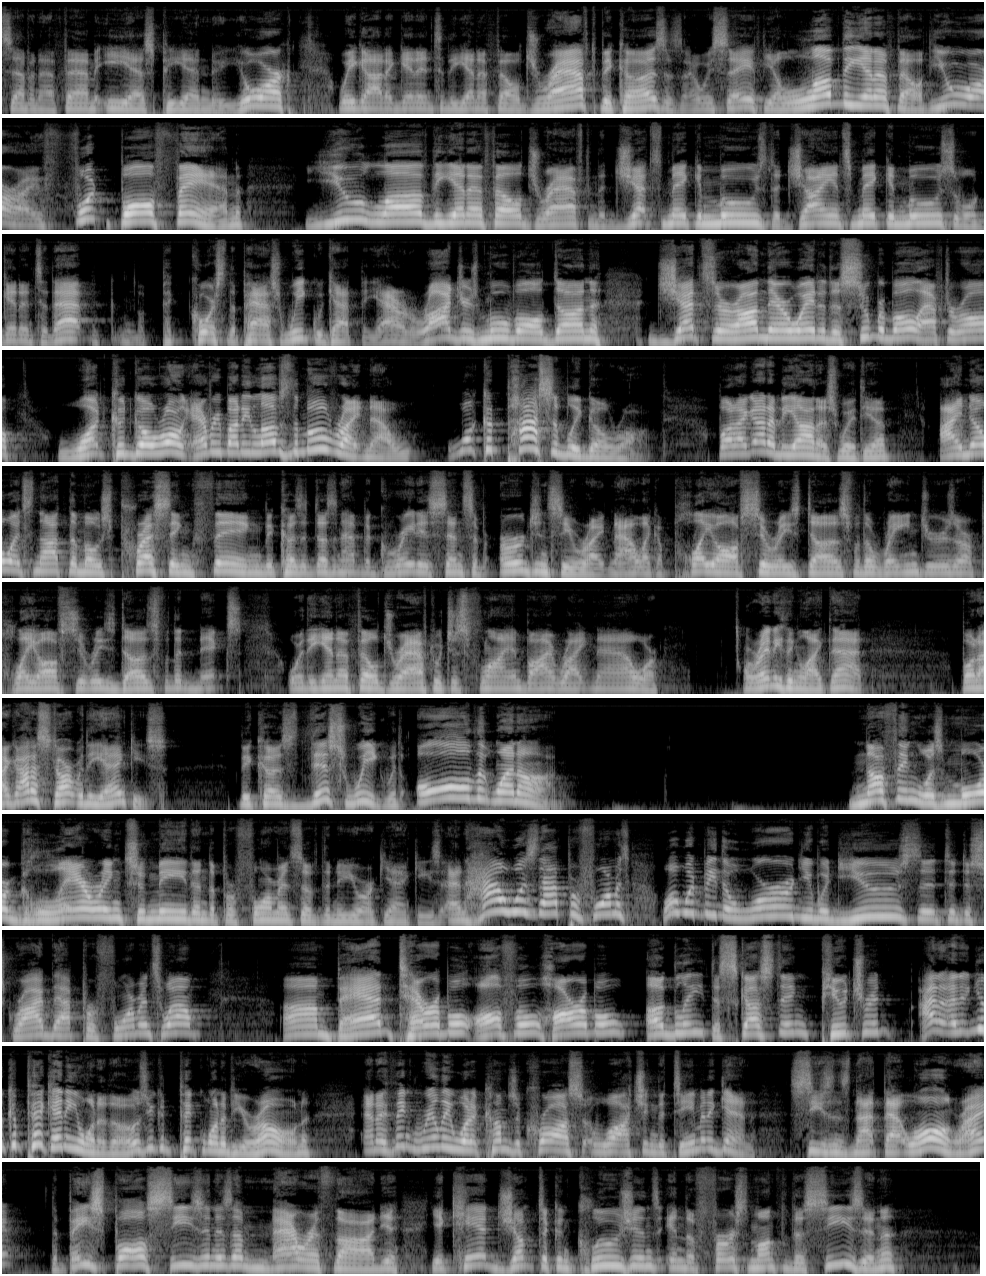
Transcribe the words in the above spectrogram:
FM, ESPN New York. We got to get into the NFL draft because, as I always say, if you love the NFL, if you are a football fan, you love the NFL draft and the Jets making moves, the Giants making moves. So we'll get into that. In the course of the past week, we got the Aaron Rodgers move all done. Jets are on their way to the Super Bowl. After all, what could go wrong? Everybody loves the move right now. What could possibly go wrong? But I got to be honest with you. I know it's not the most pressing thing because it doesn't have the greatest sense of urgency right now, like a playoff series does for the Rangers or a playoff series does for the Knicks or the NFL draft, which is flying by right now, or, or anything like that. But I got to start with the Yankees because this week, with all that went on, Nothing was more glaring to me than the performance of the New York Yankees. And how was that performance? What would be the word you would use to, to describe that performance? Well, um, bad, terrible, awful, horrible, ugly, disgusting, putrid. I, you could pick any one of those. You could pick one of your own. And I think really what it comes across watching the team, and again, season's not that long, right? The baseball season is a marathon. You, you can't jump to conclusions in the first month of the season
